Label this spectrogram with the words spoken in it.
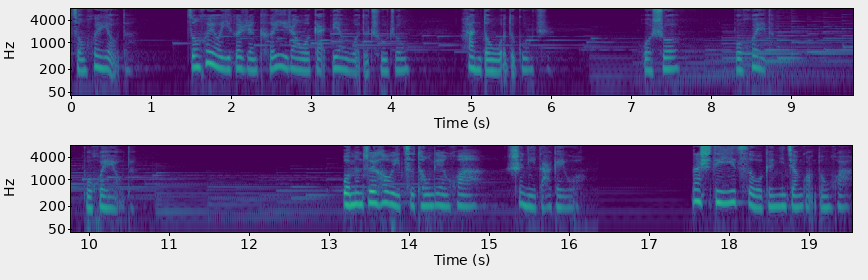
总会有的，总会有一个人可以让我改变我的初衷，撼动我的固执。我说，不会的，不会有的。我们最后一次通电话是你打给我，那是第一次我跟你讲广东话。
